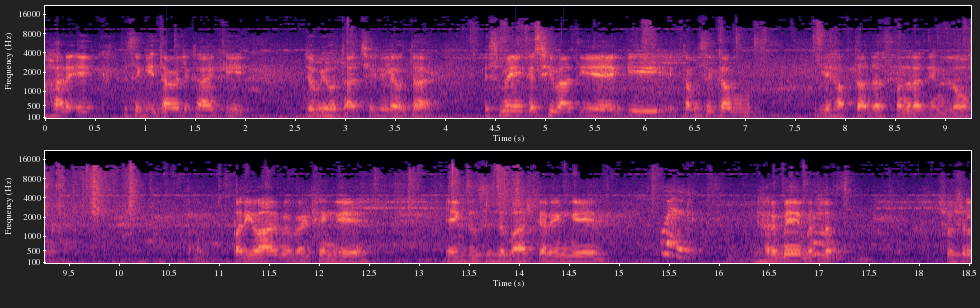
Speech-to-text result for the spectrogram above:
हर एक जैसे गीता में लिखा है कि जो भी होता है अच्छे के लिए होता है। इसमें एक अच्छी बात यह है कि कम से कम ये हफ़्ता दस पंद्रह दिन लोग परिवार में बैठेंगे एक दूसरे से बात करेंगे। घर में मतलब सोशल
